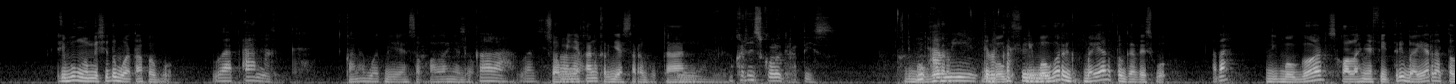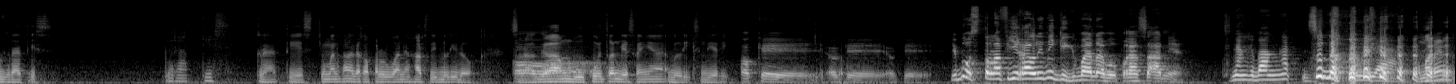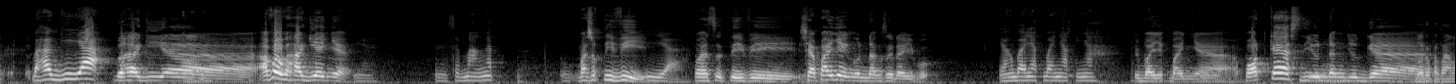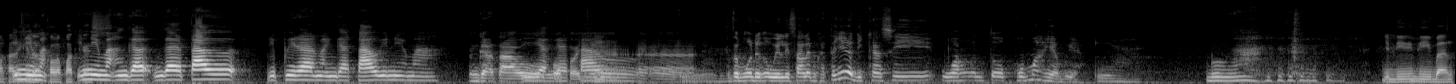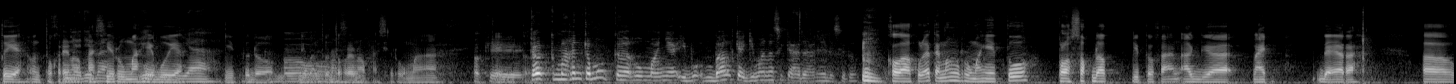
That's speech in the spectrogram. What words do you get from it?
Ibu ngemis itu buat apa bu? Buat anak. Karena buat biaya sekolahnya dok. Sekolah. Buat sekolah. Suaminya kan kerja serabutan. Bukannya sekolah gratis? Di Bogor, Amin, di, Bogor kasih. di Bogor bayar atau gratis bu? Apa? Di Bogor sekolahnya Fitri bayar atau gratis? Gratis. Gratis. Cuman kan ada keperluan yang harus dibeli dok. Seragam, Oh. buku itu kan biasanya beli sendiri. Oke, oke, oke. Ibu setelah viral ini gimana bu perasaannya? Senang banget. Senang, Iya. Kemarin Bahagia. bahagia. Apa bahagianya? Iya. Eh, Semangat. Masuk TV? Iya. Masuk TV. Siapa aja yang ngundang sudah ibu? Yang banyak-banyaknya. Banyak-banyak. Podcast diundang juga. baru pertama kali ini mah kalau podcast. ini mah enggak enggak tahu di viral mah enggak tahu ini mah. Enggak tahu Iya, enggak pokoknya. tahu. Eh, eh. Ketemu dengan Willy Salim, katanya dikasih uang untuk rumah ya Bu ya? Iya. Bunga. Jadi dibantu ya untuk renovasi dibantu, rumah ya bu ya? iya. Gitu dok. Dibantu untuk renovasi rumah. Oke. Kayak gitu. Ke- Kemarin kamu ke rumahnya Ibu Embal, kayak gimana sih keadaannya di situ? Kalau aku lihat emang rumahnya itu pelosok dok gitu kan, agak naik daerah eh,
